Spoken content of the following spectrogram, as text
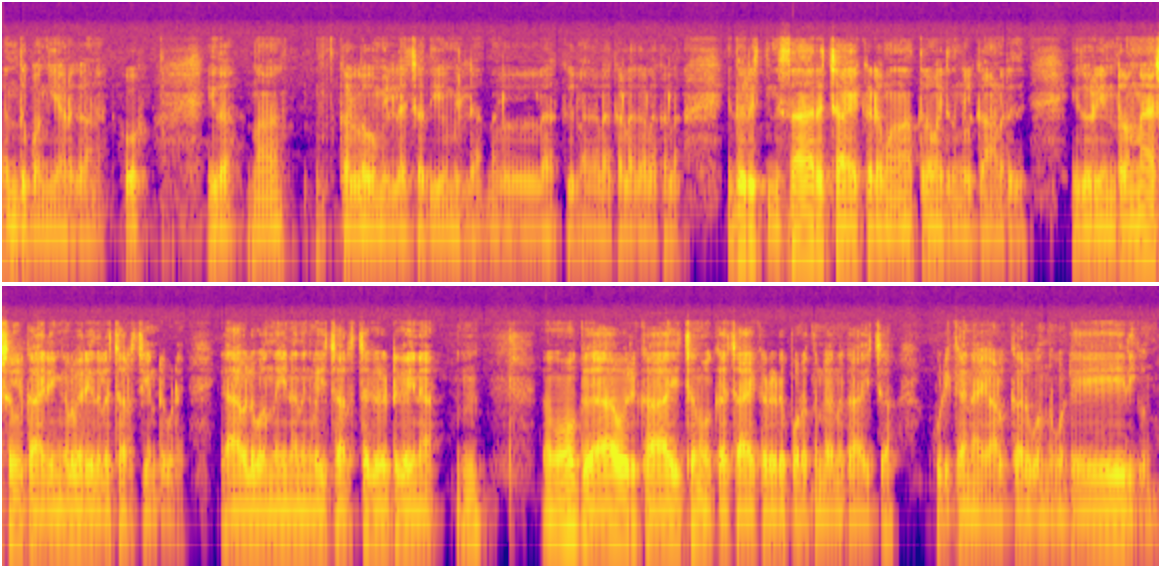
എന്ത് ഭംഗിയാണ് കാണാൻ. ഓ ഇതാ കള്ളവുമില്ല ചതിയുമില്ല നല്ല കിള കള കള ഇതൊരു നിസ്സാര ചായക്കട മാത്രമായിട്ട് നിങ്ങൾ കാണരുത്. ഇതൊരു ഇന്റർനാഷണൽ കാര്യങ്ങൾ വരെ ഇതിൽ ചർച്ചയുണ്ട് ഇവിടെ. രാവിലെ വന്നു കഴിഞ്ഞാൽ നിങ്ങൾ ഈ ചർച്ച കേട്ട് കഴിഞ്ഞാൽ നോക്ക് ആ ഒരു കാഴ്ച നോക്കുക ചായക്കടയുടെ പുറത്തുണ്ടാകുന്ന കാഴ്ച കുടിക്കാനായി ആൾക്കാർ വന്നുകൊണ്ടേയിരിക്കുന്നു.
